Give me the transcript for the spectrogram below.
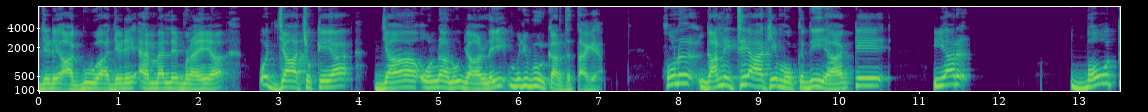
ਜਿਹੜੇ ਆਗੂ ਆ, ਜਿਹੜੇ ਐਮਐਲਏ ਬਣਾਏ ਆ, ਉਹ ਜਾ ਚੁੱਕੇ ਆ ਜਾਂ ਉਹਨਾਂ ਨੂੰ ਜਾਣ ਲਈ ਮਜਬੂਰ ਕਰ ਦਿੱਤਾ ਗਿਆ। ਹੁਣ ਗੱਲ ਇੱਥੇ ਆ ਕੇ ਮੁੱਕਦੀ ਆ ਕਿ ਯਾਰ ਬਹੁਤ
